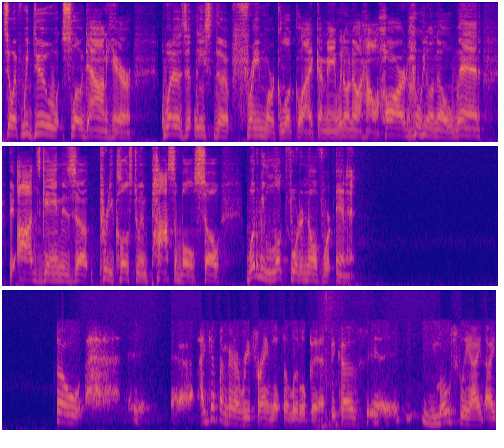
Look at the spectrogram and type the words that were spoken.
So if we do slow down here, what does at least the framework look like? I mean, we don't know how hard, we don't know when. The odds game is uh, pretty close to impossible. So what do we look for to know if we're in it? So I guess I'm going to reframe this a little bit because uh, mostly I, I,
